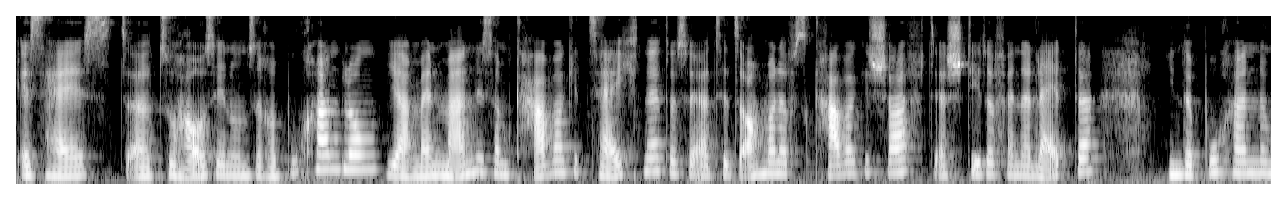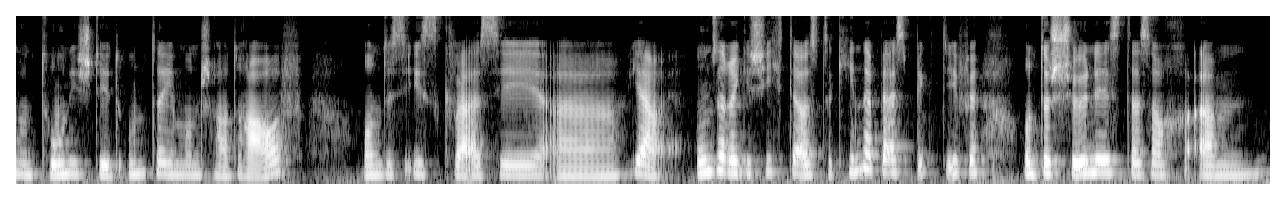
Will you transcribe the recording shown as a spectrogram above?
Es heißt äh, Zuhause in unserer Buchhandlung. Ja, mein Mann ist am Cover gezeichnet, also er hat es jetzt auch mal aufs Cover geschafft. Er steht auf einer Leiter in der Buchhandlung und Toni steht unter ihm und schaut rauf. Und es ist quasi äh, ja, unsere Geschichte aus der Kinderperspektive. Und das Schöne ist, dass auch ähm,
